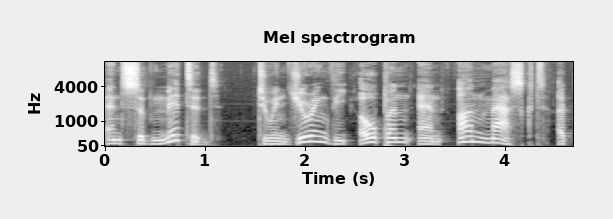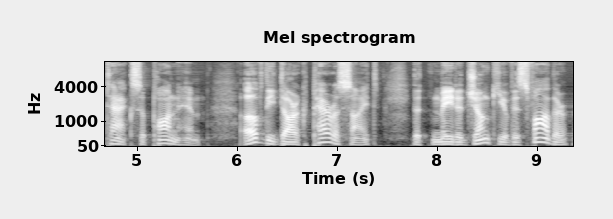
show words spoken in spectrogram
and submitted to enduring the open and unmasked attacks upon him of the dark parasite that made a junkie of his father,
